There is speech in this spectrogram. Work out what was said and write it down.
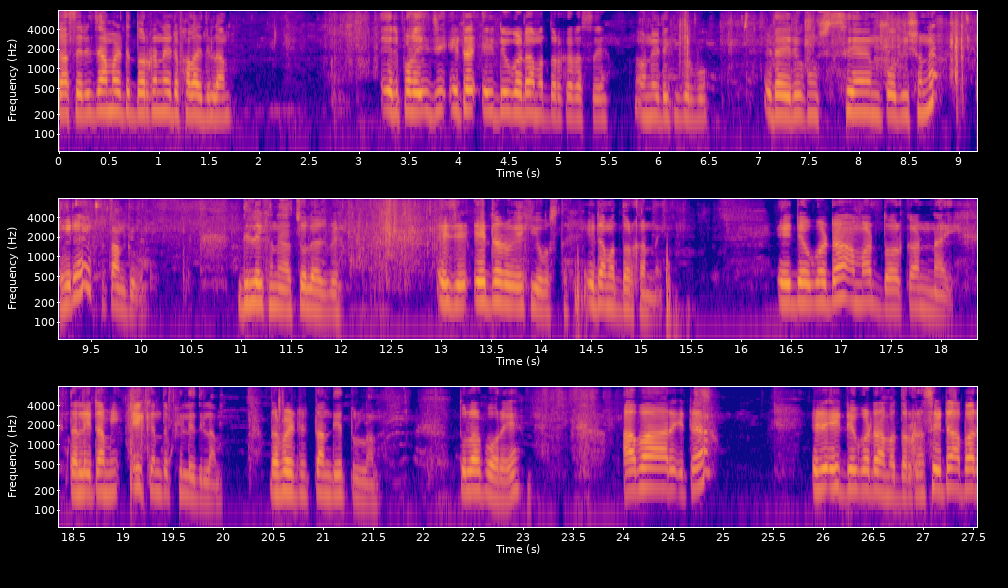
গাছের যে আমার এটা দরকার নেই, এটা ফালাই দিলাম। এরপরে এই যে এটা, এই ডেউকাটা আমার দরকার আছে। এখন এটা কী করব? এটা এরকম সেম পজিশনে ধরে একটা টান দিব। দিলে এখানে চলে আসবে। এই যে এটারও একই অবস্থা। এটা আমার দরকার নাই। এই ডেউকাটা আমার দরকার নাই। তাহলে এটা আমি এইখান থেকে ফেলে দিলাম। তারপর এটা টান দিয়ে তুললাম। তোলার পরে আবার এটা এটা এই ডেউকাটা আমার দরকার আছে। এটা আবার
